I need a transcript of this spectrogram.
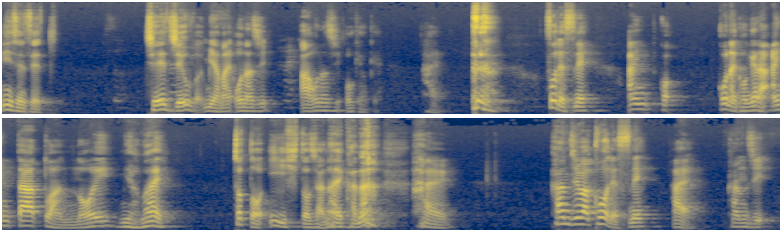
ニン先生チェジェウミヤマイ同じあ同じオッケーオッケーはいそうですね。アインここないこんげら、アインタとはノイ宮前。ちょっといい人じゃないかな。はい。漢字はこうですね。はい。漢字。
